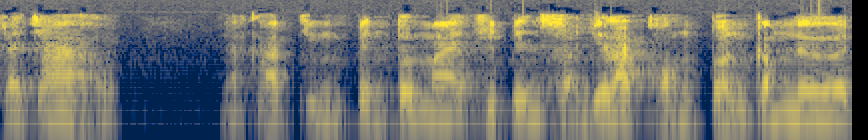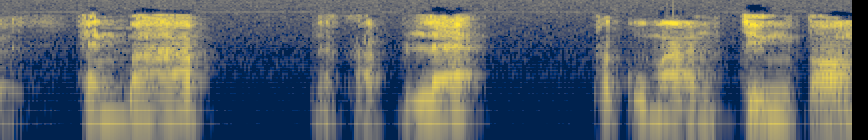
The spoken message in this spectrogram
พระเจ้านะครับ จึงเป็นต้นไม้ที่เป็นสัญลักษณ์ของต้นกำเนิดแห่งบาปนะครับ และพระกุมารจึงต้อง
